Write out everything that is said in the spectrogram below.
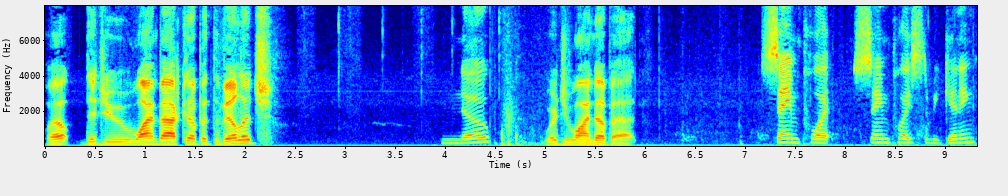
Well, did you wind back up at the village? Nope. Where'd you wind up at? Same pla- same place the beginning.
